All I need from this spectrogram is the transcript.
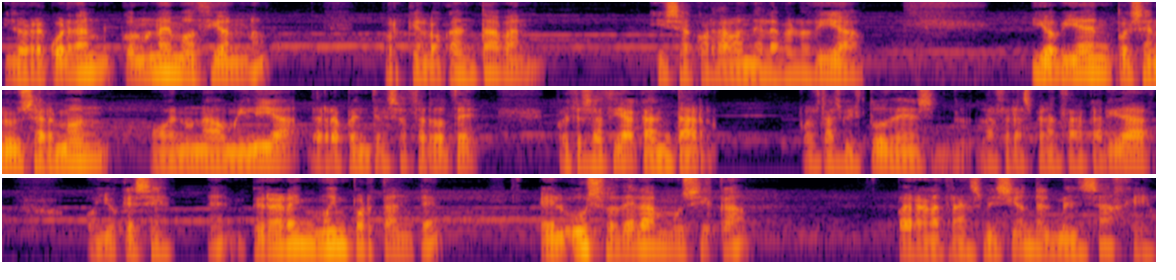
y lo recuerdan con una emoción, ¿no? Porque lo cantaban y se acordaban de la melodía y o bien pues en un sermón o en una homilía de repente el sacerdote pues les hacía cantar pues las virtudes, la fe, la esperanza, la caridad o yo qué sé, ¿eh? pero era muy importante el uso de la música para la transmisión del mensaje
